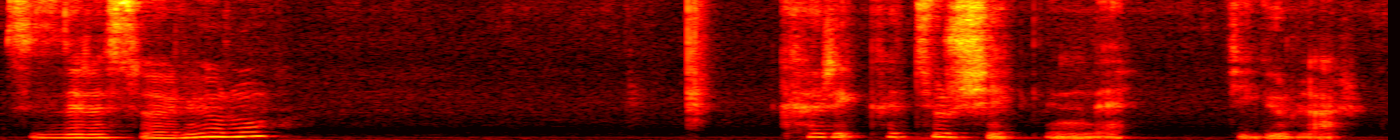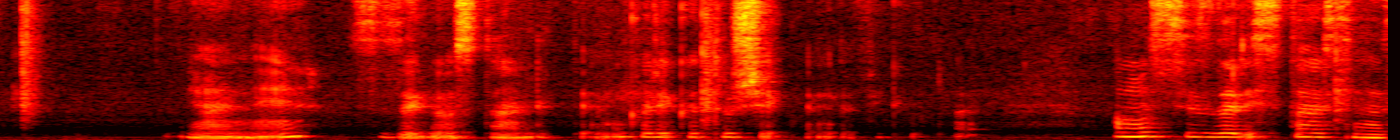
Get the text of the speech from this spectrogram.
sizlere söylüyorum. Karikatür şeklinde figürler. Yani size gösterdiklerim karikatür şeklinde figürler. Ama sizler isterseniz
